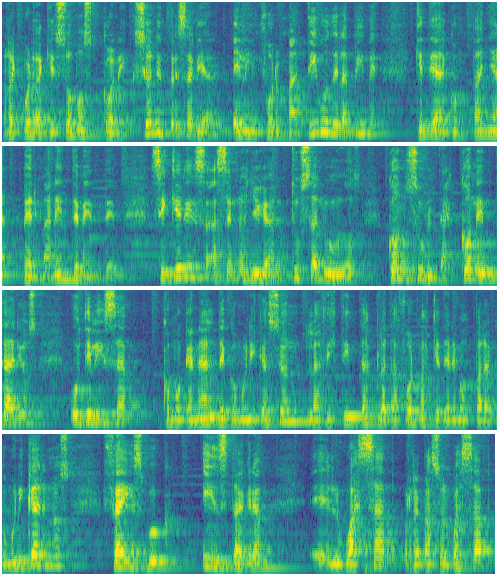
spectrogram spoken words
Recuerda que somos Conexión Empresarial, el informativo de la pyme que te acompaña permanentemente. Si quieres hacernos llegar tus saludos, consultas, comentarios, utiliza como canal de comunicación las distintas plataformas que tenemos para comunicarnos, Facebook, Instagram, el WhatsApp, repaso el WhatsApp,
